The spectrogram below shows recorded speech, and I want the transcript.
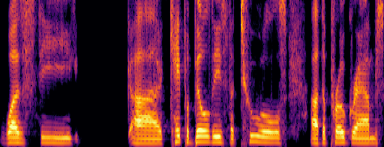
was the uh, capabilities, the tools, uh, the programs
